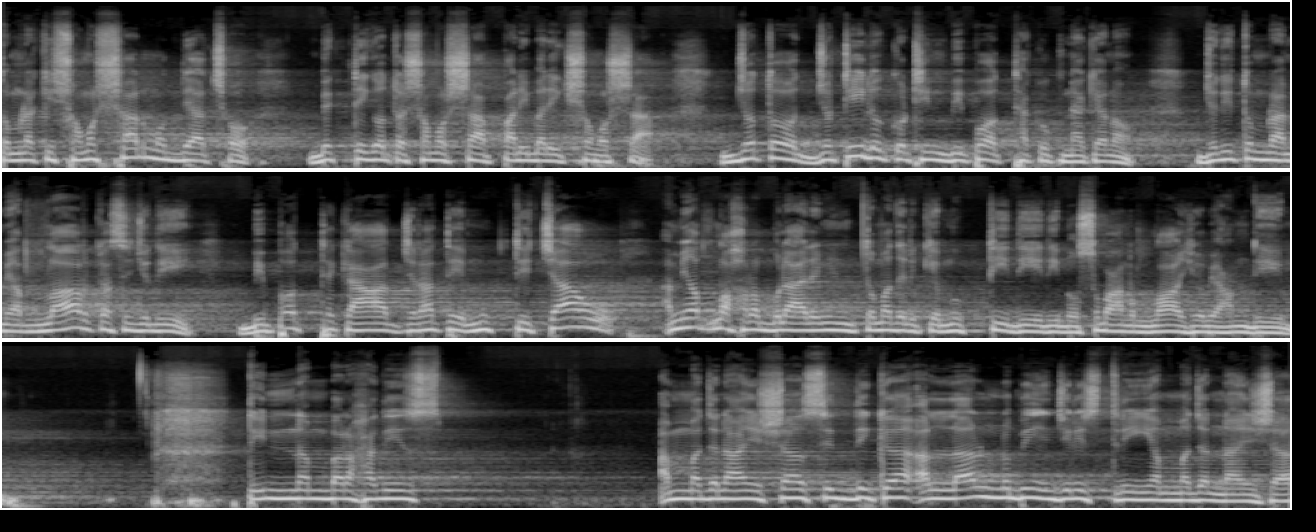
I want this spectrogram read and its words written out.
তোমরা কি সমস্যার মধ্যে আছো? ব্যক্তিগত সমস্যা, পারিবারিক সমস্যা? যত জটিল ও কঠিন বিপদ থাকুক না কেন, যদি তোমরা আমি আল্লাহর কাছে যদি বিপদ থেকে আজ রাতে মুক্তি চাও, আমি আল্লাহ রব্বুল আলমিন তোমাদেরকে মুক্তি দিয়ে দিব। সুবান আল্লাহ আমদি তিন নম্বর হাদিস আম্মাজান আয়েশা সিদ্দিকা, আল্লাহর নবী, যিনি স্ত্রী আম্মাজান আয়েশা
